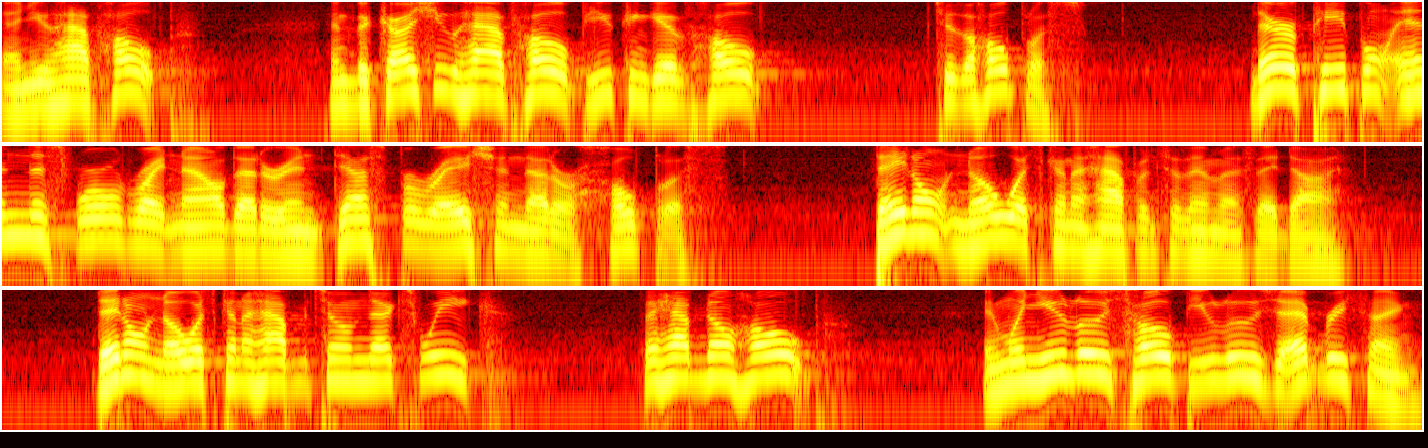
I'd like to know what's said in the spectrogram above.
and you have hope. And because you have hope, you can give hope to the hopeless. There are people in this world right now that are in desperation, that are hopeless. They don't know what's going to happen to them if they die. They don't know what's going to happen to them next week. They have no hope. And when you lose hope, you lose everything.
